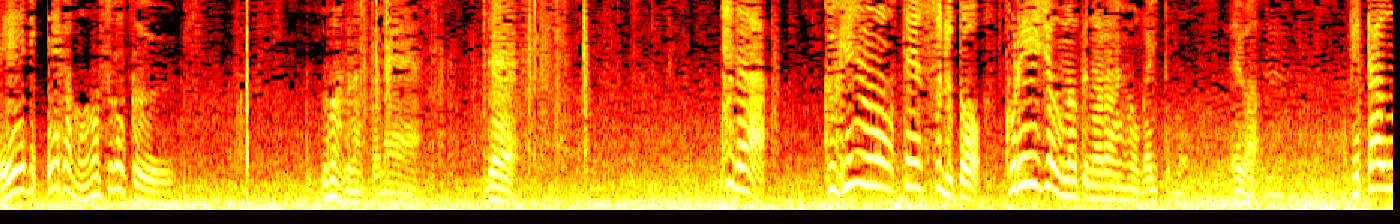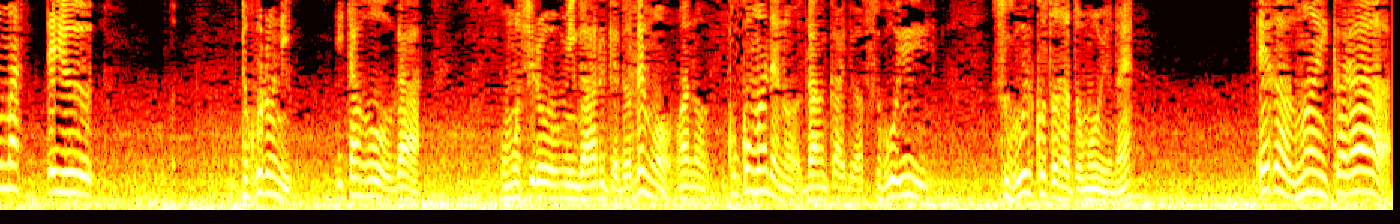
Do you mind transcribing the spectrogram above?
絵絵がものすごく上手くなったね。で、ただ、苦言を呈すると、これ以上上手くならない方がいいと思う、絵は。下手馬っていうところにいた方が面白みがあるけど、でも、あの、ここまでの段階ではすごい、すごいことだと思うよね。絵が上手いから、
